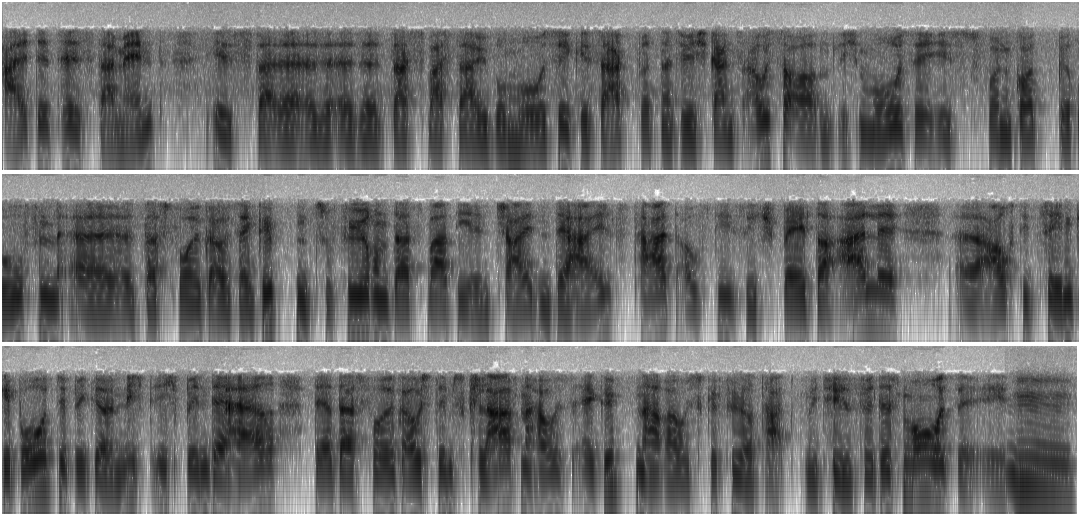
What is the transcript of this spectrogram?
Alte Testament ist äh, also das, was da über Mose gesagt wird, natürlich ganz außerordentlich. Mose ist von Gott berufen, äh, das Volk aus Ägypten zu führen. Das war die entscheidende Heilstat, auf die sich später alle äh, auch die zehn Gebote beginnen. Nicht ich bin der Herr, der das Volk aus dem Sklavenhaus Ägypten herausgeführt hat, mit Hilfe des Mose eben. Mm.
